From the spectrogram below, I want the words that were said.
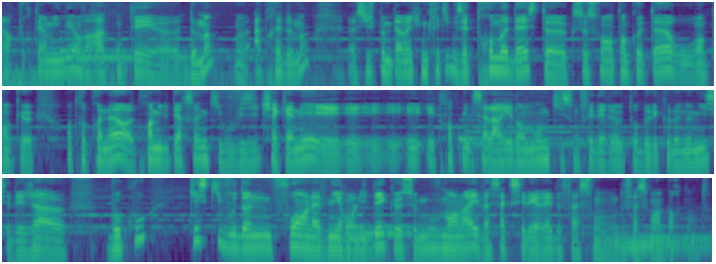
Alors pour terminer, on va raconter euh, demain, euh, après-demain. Euh, si je peux me permettre une critique, vous êtes trop modeste, que ce soit en tant qu'auteur ou en tant qu'entrepreneur. 3000 personnes qui vous visitent chaque année et, et, 30 000 salariés dans le monde qui sont fédérés autour de l'économie, c'est déjà beaucoup. Qu'est-ce qui vous donne foi en l'avenir, en l'idée que ce mouvement-là, il va s'accélérer de façon, de importante?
